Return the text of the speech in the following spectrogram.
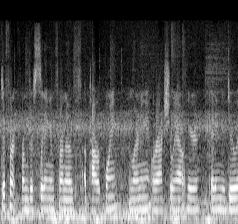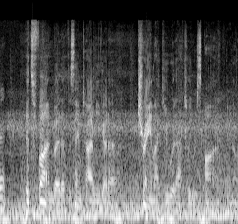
different from just sitting in front of a PowerPoint and learning it. We're actually out here getting to do it. It's fun, but at the same time you gotta train like you would actually respond, you know, because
